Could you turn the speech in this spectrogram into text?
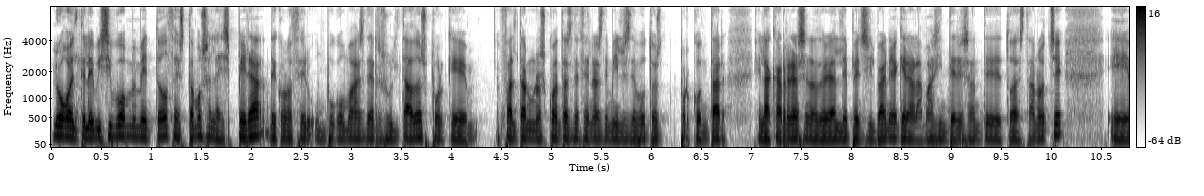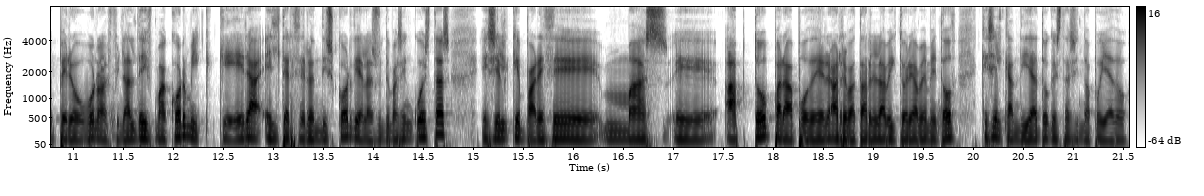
Luego, el televisivo Memetoz, estamos a la espera de conocer un poco más de resultados porque faltan unas cuantas decenas de miles de votos por contar en la carrera senatorial de Pensilvania, que era la más interesante de toda esta noche. Eh, pero bueno, al final Dave McCormick, que era el tercero en discordia en las últimas encuestas, es el que parece más eh, apto para poder arrebatarle la victoria a Memetoz, que es el candidato que está siendo apoyado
